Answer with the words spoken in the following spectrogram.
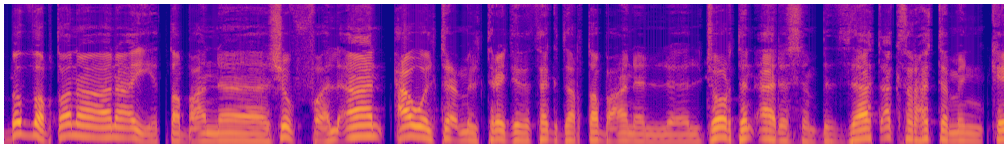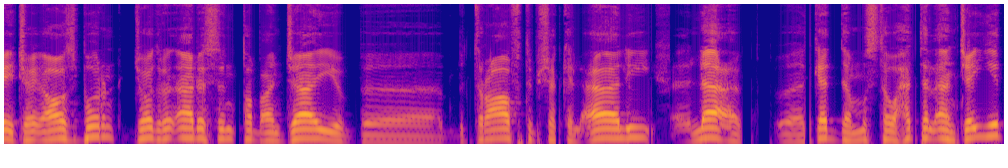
بالضبط. أنا أنا أيد طبعا. آه، شوف الآن حاول تعمل trade إذا تقدر. طبعا ال- الجوردن اديسون بالذات أكثر حتى من كي جي اوزبورن جوردن اديسون طبعا جاي ب draft بشكل عالي. لاعب آه، قدم مستوى حتى الآن جيد.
